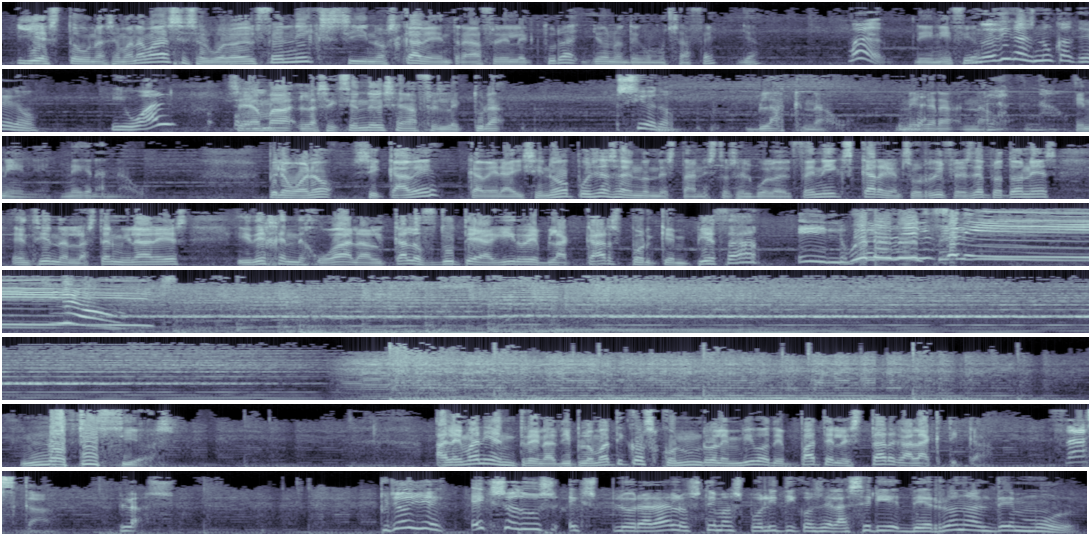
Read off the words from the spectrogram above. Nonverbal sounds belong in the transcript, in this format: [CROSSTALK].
Y esto una semana más, es el vuelo del Fénix. Si nos cabe entrar a Free Lectura, yo no tengo mucha fe, ya, Bueno, de inicio. no digas nunca que no. ¿Igual? Se llama, la sección de hoy se llama Free Lectura ¿Sí o no? Black Now. Negra Black- Now. Black Now. NN, Negra Now. Pero bueno, si cabe, caberá. Y si no, pues ya saben dónde están. Esto es el vuelo del Fénix. Carguen sus rifles de protones, enciendan las terminales y dejen de jugar al Call of Duty Aguirre Black Cars porque empieza... El vuelo del Fénix. Noticias. Alemania entrena diplomáticos con un rol en vivo de Battlestar Galactica. Zasca. Plus. Project Exodus explorará los temas políticos de la serie de Ronald D. Moore.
